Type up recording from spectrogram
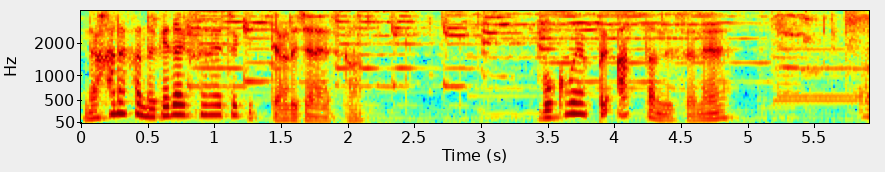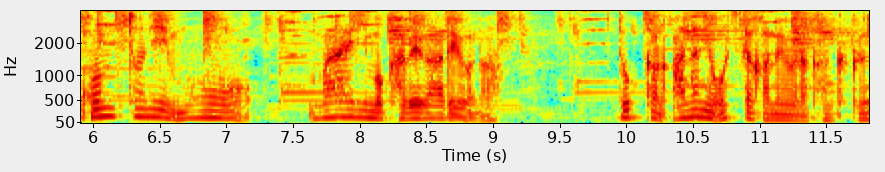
なかなか抜け出せない時ってあるじゃないですか。僕もやっぱりあったんですよね。本当にもう前にも壁があるようなどっかの穴に落ちたかのような感覚。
